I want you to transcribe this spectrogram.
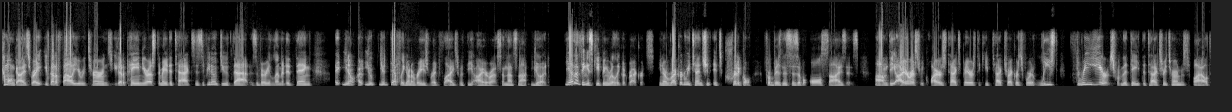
come on, guys, right? You've got to file your returns, you got to pay in your estimated taxes. If you don't do that as a very limited thing, eh, you know, uh, you're, you're definitely going to raise red flags with the IRS, and that's not good. The other thing is keeping really good records. You know, record retention, it's critical for businesses of all sizes. Um, the IRS requires taxpayers to keep tax records for at least three years from the date the tax return was filed.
